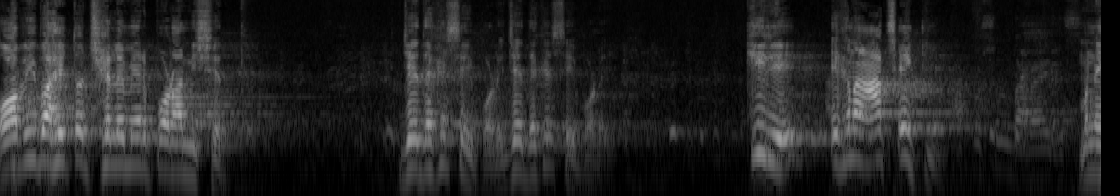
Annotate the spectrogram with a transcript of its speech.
অবিবাহিত ছেলে মেয়ের পড়া নিষেধ। যে দেখে সেই পড়ে, যে দেখে সেই পড়ে। কি রে, এখানে আছে কি? মানে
